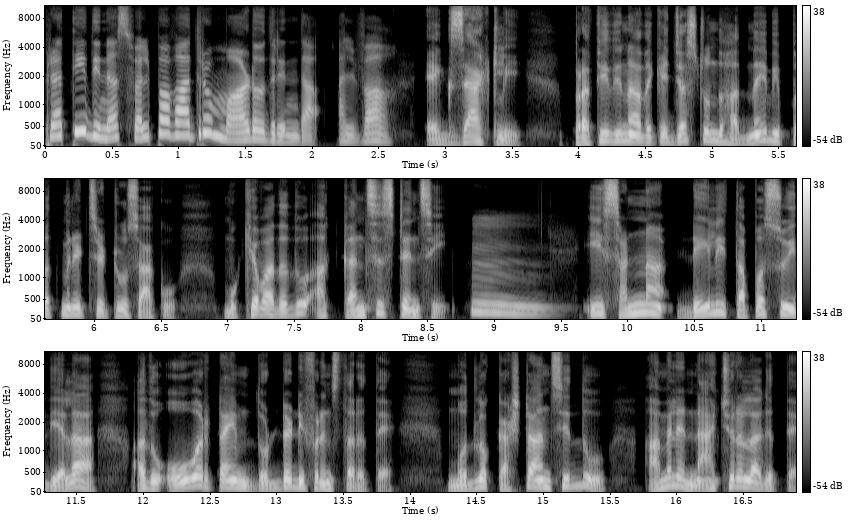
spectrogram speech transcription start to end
ಪ್ರತಿದಿನ ಸ್ವಲ್ಪವಾದ್ರೂ ಮಾಡೋದ್ರಿಂದ ಅಲ್ವಾ? ಎಕ್ಸಾಕ್ಟ್ಲಿ. ಪ್ರತಿದಿನ ಅದಕ್ಕೆ ಜಸ್ಟ್ ಒಂದು ಹದಿನೈದು ಇಪ್ಪತ್ತು ಮಿನಿಟ್ಸ್ ಇಟ್ಟರೂ ಸಾಕು. ಮುಖ್ಯವಾದದ್ದು ಆ ಕನ್ಸಿಸ್ಟೆನ್ಸಿ. ಈ ಸಣ್ಣ ಡೈಲಿ ತಪಸ್ಸು ಇದೆಯಲ್ಲ ಅದು ಓವರ್ ಟೈಮ್ ದೊಡ್ಡ ಡಿಫರೆನ್ಸ್ ತರುತ್ತೆ. ಮೊದಲು ಕಷ್ಟ ಅನ್ಸಿದ್ದು ಆಮೇಲೆ ನ್ಯಾಚುರಲ್ ಆಗುತ್ತೆ.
